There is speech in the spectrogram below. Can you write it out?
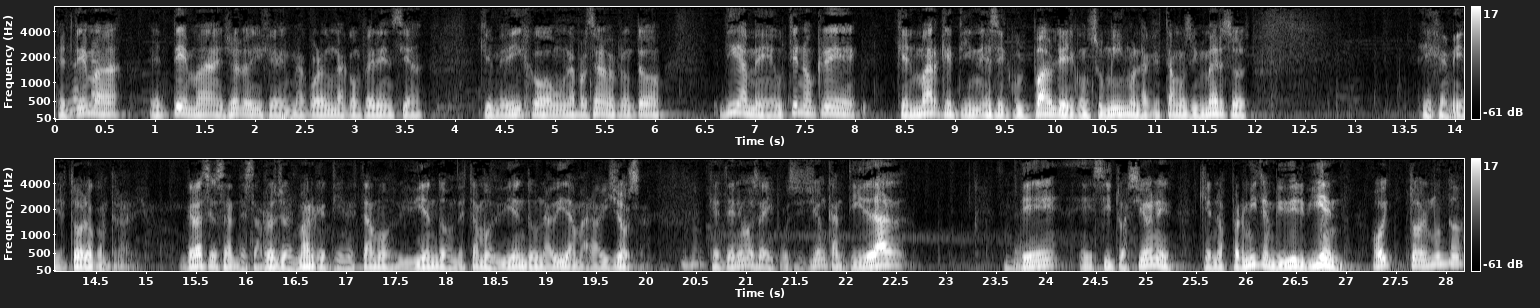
El tema, el tema, yo lo dije, me acuerdo de una conferencia que me dijo, una persona me preguntó, dígame, ¿usted no cree que el marketing es el culpable del consumismo en la que estamos inmersos? dije, mire, todo lo contrario gracias al desarrollo del marketing estamos viviendo donde estamos viviendo una vida maravillosa, que tenemos a disposición cantidad de eh, situaciones que nos permiten vivir bien. Hoy todo el mundo,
